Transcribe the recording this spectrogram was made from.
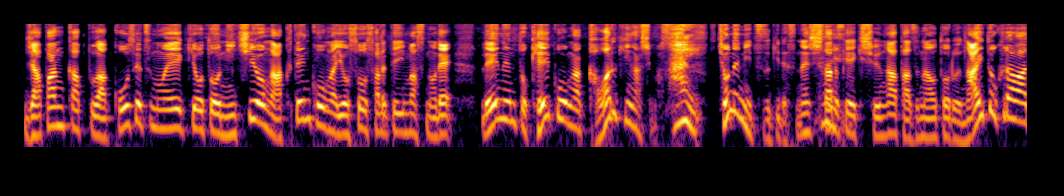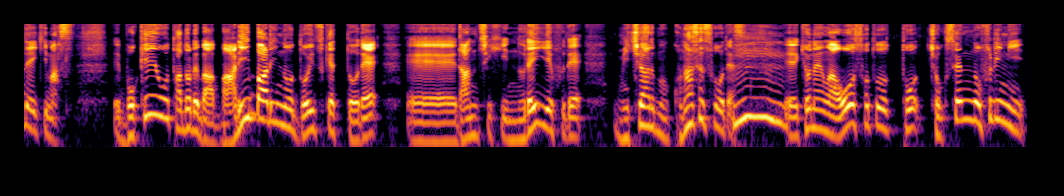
ジャパンカップは降雪の影響と日曜が悪天候が予想されていますので例年と傾向が変わる気がします、はい、去年に続きですねシュタルケーキ州が手綱を取るナイトフラワーでいきます。母系をたどればバリバリのドイツ決闘で、えー、ランチヒヌレイエフで道あるもこなせそうです、えー、去年は大外と直線の不利に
